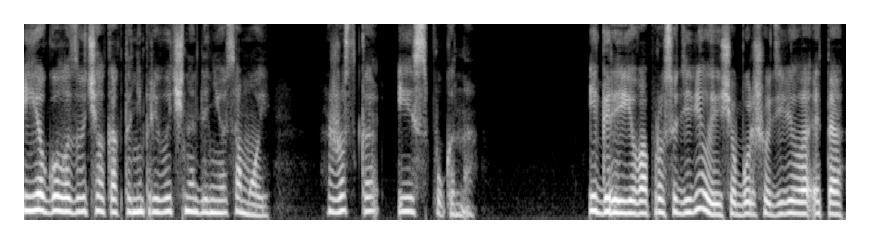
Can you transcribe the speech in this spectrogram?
Ее голос звучал как-то непривычно для нее самой, жестко и испуганно. Игорь ее вопрос удивил, и еще больше удивила это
